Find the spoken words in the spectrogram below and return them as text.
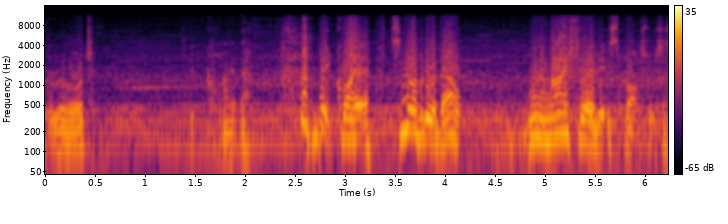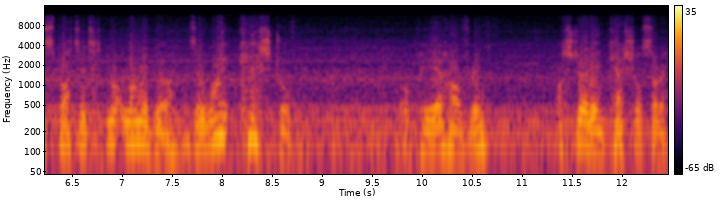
road. It's a bit quieter. A bit quieter. There's nobody about. One of my favourite spots which I spotted not long ago is a white kestrel up here hovering. Australian kestrel sorry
